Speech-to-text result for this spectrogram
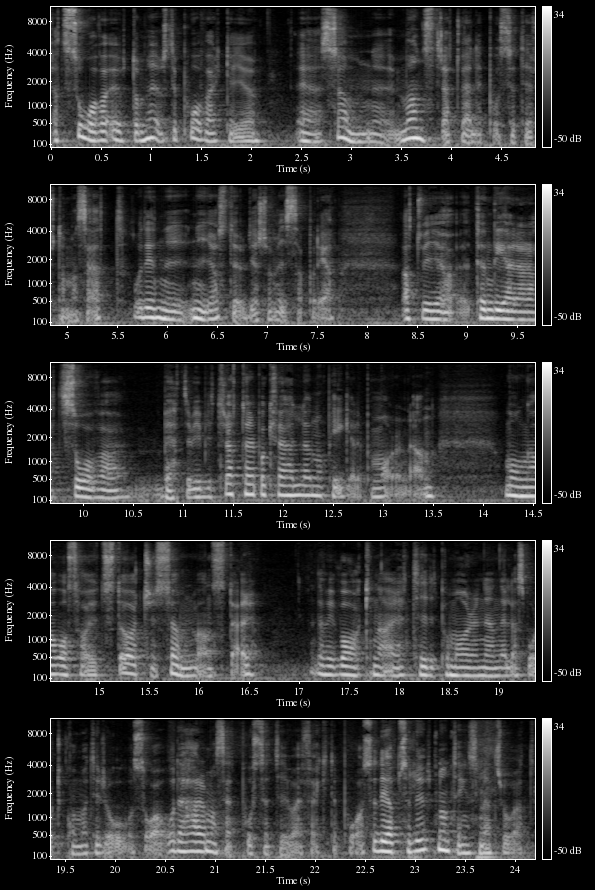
att sova utomhus, det påverkar ju Eh, sömnmönstret väldigt positivt har man sett. Och det är ny, nya studier som visar på det. Att vi tenderar att sova bättre, vi blir tröttare på kvällen och piggare på morgonen. Många av oss har ju ett stört sömnmönster. Där vi vaknar tidigt på morgonen eller har svårt att komma till ro och så. Och det här har man sett positiva effekter på. Så det är absolut någonting som jag tror att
